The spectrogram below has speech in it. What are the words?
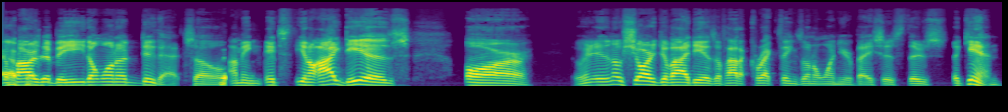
the powers that be don't want to do that. So, I mean, it's, you know, ideas are There's no shortage of ideas of how to correct things on a one year basis. There's, again,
